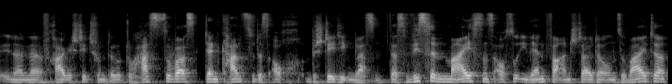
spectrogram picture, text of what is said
in einer Frage steht schon, du hast sowas, dann kannst du das auch bestätigen lassen. Das wissen meistens auch so Eventveranstalter und so weiter.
